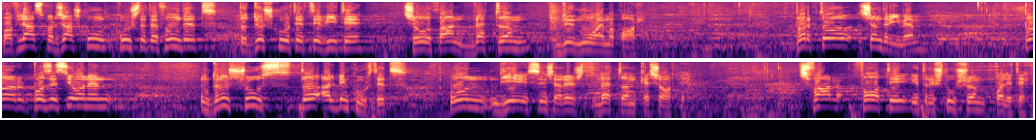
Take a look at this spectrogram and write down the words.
po flas për gjashtë kushtet e fundit të dy shkurtit të këtij viti, që u thanë vetëm dy muaj më parë. Për këto qëndrime, për pozicionin ndryshues të Albin Kurtit, unë ndjej sinqerisht vetëm keqardhje. Çfarë fati i trishtueshëm politik.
